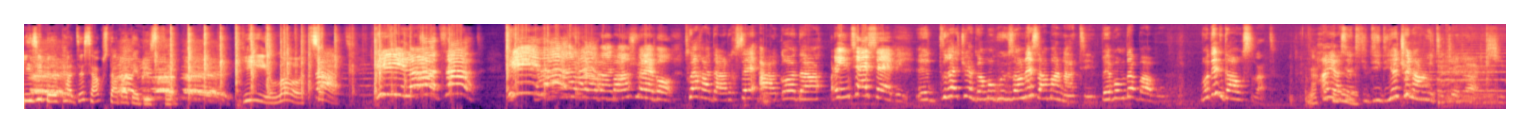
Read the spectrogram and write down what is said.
ლიზი ბელთაძეს აქვს დაბადების დღე. გილოცათ. გილოცათ! გილოცათ! ბავშვებო, თქვენ ხართ არხზე აკო და პრინცესები. დღეს ჩვენ გამოგვიგზავნეს ამანათი, ბებომ და ბაბუ. მოდით გავხსნათ. აი ასეთი დიდია, ჩვენ არ ვიცით ჯერ რა არის იქ.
